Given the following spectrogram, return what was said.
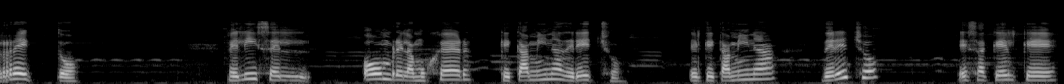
recto, feliz el hombre, la mujer que camina derecho. El que camina derecho es aquel que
